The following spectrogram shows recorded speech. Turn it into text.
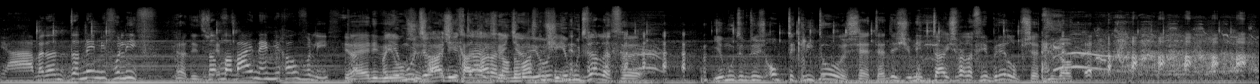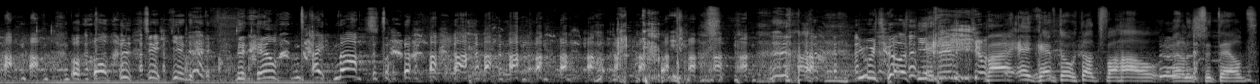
ja, maar dan, dan neem je voor lief. Ja, dit is Dat echt- lawaai neem je gewoon voor lief. Ja? Nee, die bij je ons is hard, die gaat harder dan de wasmachine. je moet wel even... Je moet hem dus op de clitoris zetten. hè. Dus je moet thuis wel even je bril opzetten. Dan. Want anders zit je de, de hele tijd naast. je moet wel even je brilletje op. Maar ik heb toch dat verhaal wel eens verteld...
